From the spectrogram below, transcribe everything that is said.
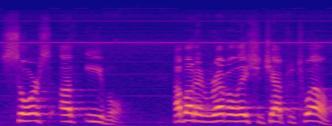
source of evil. How about in Revelation chapter 12?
